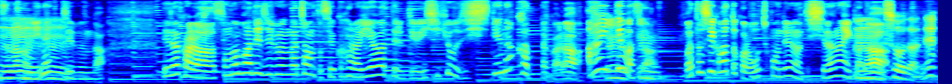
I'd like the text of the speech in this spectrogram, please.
ずなのにね、うんうんうん自分が。でだからその場で自分がちゃんとセクハラ嫌がってるっていう意思表示してなかったから相手はさ、うんうん。私が後から落ち込んでるなんて知らないかうんら、そうだね。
